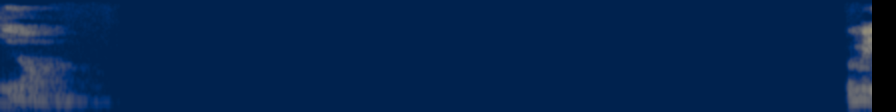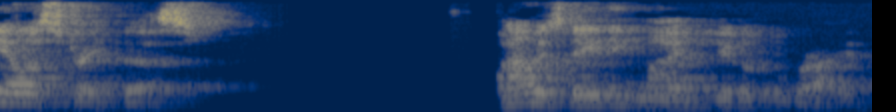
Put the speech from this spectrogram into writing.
him. Let me illustrate this. When I was dating my beautiful bride,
